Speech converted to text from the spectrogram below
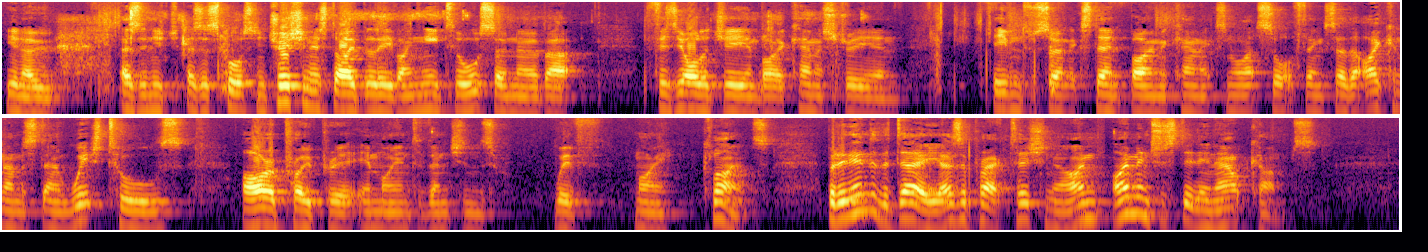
you know as a as a sports nutritionist I believe I need to also know about physiology and biochemistry and even to a certain extent biomechanics and all that sort of thing so that I can understand which tools are appropriate in my interventions with my clients but at the end of the day as a practitioner I'm I'm interested in outcomes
